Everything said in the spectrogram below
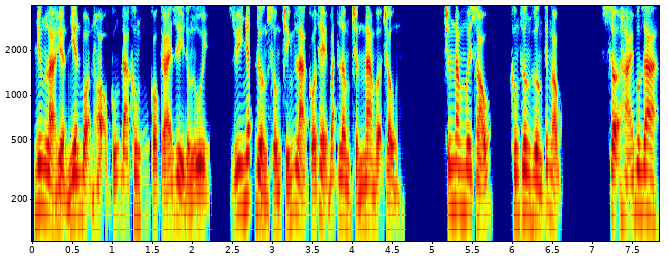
nhưng là hiển nhiên bọn họ cũng đã không có cái gì đường lui, duy nhất đường sống chính là có thể bắt lâm chấn nam vợ chồng. Chương năm mươi sáu, không thương hương tiết ngọc. Sợ hãi vương gia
